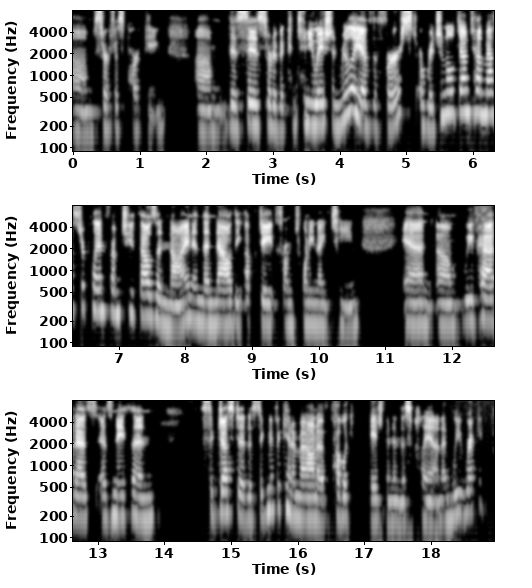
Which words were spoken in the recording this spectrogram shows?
um, surface parking. Um, this is sort of a continuation really of the first original downtown master plan from 2009 and then now the update from 2019. And um, we've had, as, as Nathan suggested, a significant amount of public engagement in this plan and we recognize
